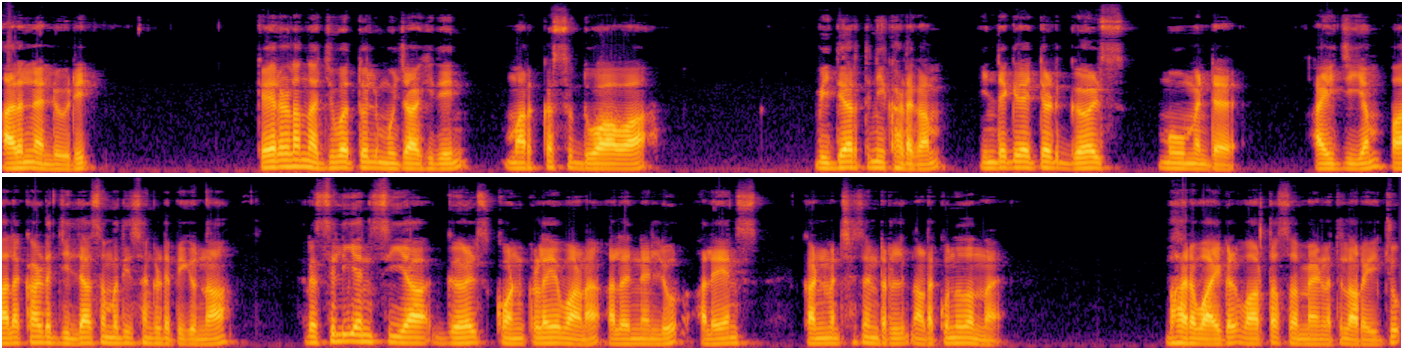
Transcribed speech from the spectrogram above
അലനല്ലൂരിൽ. കേരള നജുവത്തുൽ മുജാഹിദ്ദീൻ മർക്കസ് ദ്വാവ വിദ്യാർത്ഥിനി ഘടകം integrated girls movement I G M Palakkad ജില്ലാ സമിതി സംഘടിപ്പിക്കുന്ന റെസിലിയൻസിയ ഗേൾസ് കോൺക്ലേവാണ് അലനല്ലൂർ അലയൻസ് കൺവെൻഷൻ സെന്ററിൽ നടക്കുന്നതെന്ന് ഭാരവാഹികൾ വാർത്താ സമ്മേളനത്തിൽ അറിയിച്ചു.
